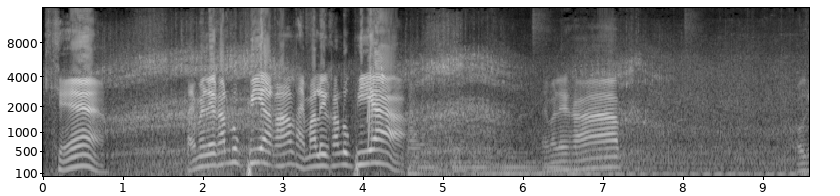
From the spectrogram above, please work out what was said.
โอ เคถ่ายมาเลยครับลูกเพี้ยครับถ่ายมาเลยครับลูกเพี้ยถ่ายมาเลยครับโอเค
